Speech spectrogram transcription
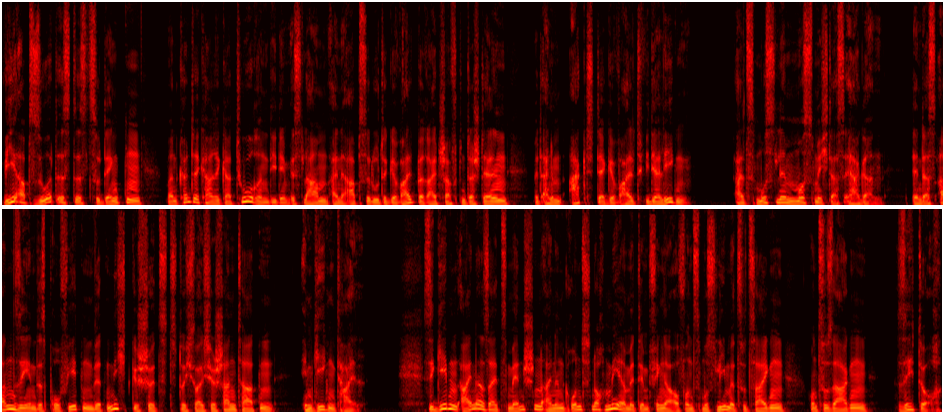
Wie absurd ist es zu denken, man könnte Karikaturen, die dem Islam eine absolute Gewaltbereitschaft unterstellen, mit einem Akt der Gewalt widerlegen. Als Muslim muss mich das ärgern, denn das Ansehen des Propheten wird nicht geschützt durch solche Schandtaten, im Gegenteil. Sie geben einerseits Menschen einen Grund, noch mehr mit dem Finger auf uns Muslime zu zeigen und zu sagen, seht doch,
